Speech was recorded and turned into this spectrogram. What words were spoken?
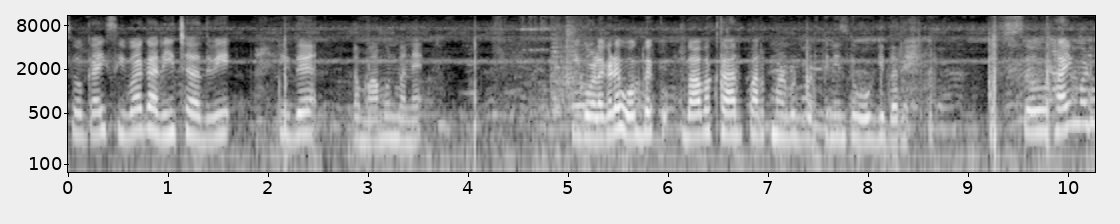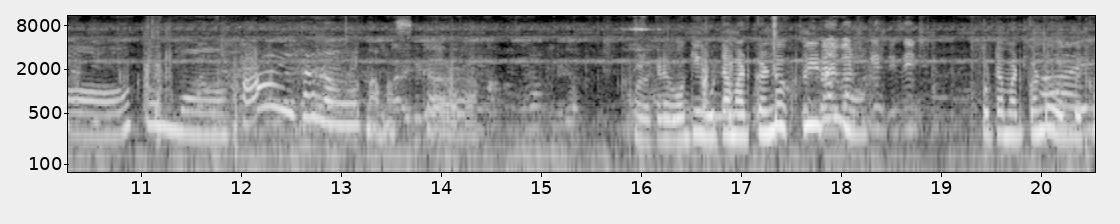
ಸೊ ಗೈಸ್ ಇವಾಗ ರೀಚ್ ಆದ್ವಿ. ಇದೆ ನಮ್ಮ ಮಾಮೂನ್ ಮನೆ. ಈಗ ಒಳಗಡೆ ಹೋಗ್ಬೇಕು. ಬಾಬಾ ಕಾರ್ ಪಾರ್ಕ್ ಮಾಡ್ಬಿಟ್ಟು ಬರ್ತೀನಿ ಅಂತ ಹೋಗಿದ್ದಾರೆ. ಸೊ ಹಾಯ್ ಮಾಡು. ಹಾಯ್ ಹಲೋ ನಮಸ್ಕಾರ. ಒಳಗಡೆ ಹೋಗಿ ಊಟ ಮಾಡ್ಕೊಂಡು ಊಟ ಮಾಡ್ಕೊಂಡು ಹೋಗ್ಬೇಕು.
